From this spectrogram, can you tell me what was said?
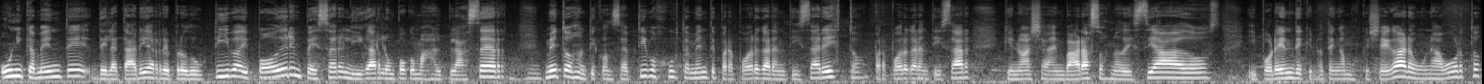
únicamente de la tarea reproductiva y poder empezar a ligarla un poco más al placer, métodos anticonceptivos justamente para poder garantizar esto, para poder garantizar que no haya embarazos no deseados y por ende que no tengamos que llegar a un aborto.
